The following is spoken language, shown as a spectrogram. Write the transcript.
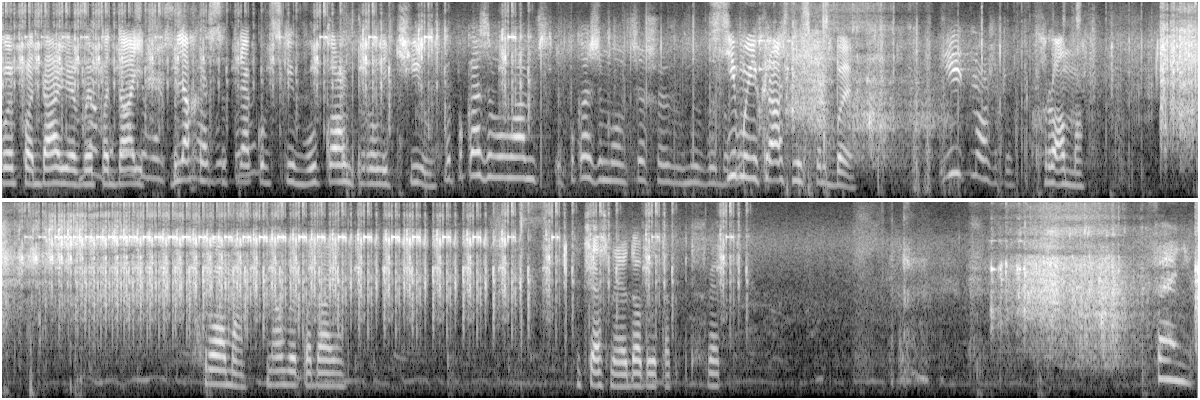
Випадає, випадає. Бляха, Сотрековський вулкан пролетів. Ми показуємо вам, покажемо вам все, що ми вибрали. Всі мої красні скарби. І ножики. Хрома. Хрома. Нам випадає. Чесно, я добре так підхреп. Фенік.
